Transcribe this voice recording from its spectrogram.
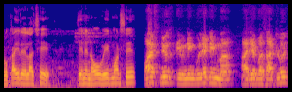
રોકાઈ રહેલા છે, તેને નવો વેગ મળશે. ફાસ્ટ ન્યૂઝ ઇવનિંગ બુલેટિનમાં આજે બસ આટલું જ.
